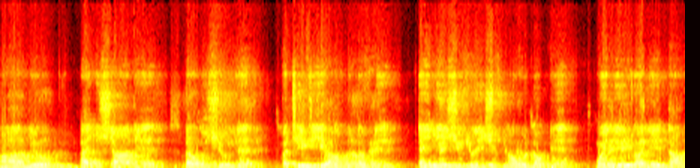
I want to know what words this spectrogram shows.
ငါးမျိုးလိုက်မရှာနဲ့လုံးမရှုနဲ့မတိတိအောင်မလုပ်နဲ့အိမ်ကြီးရှုသွင်းရှုတော်မလုပ်နဲ့ဝင်လေထွက်လေနောက်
